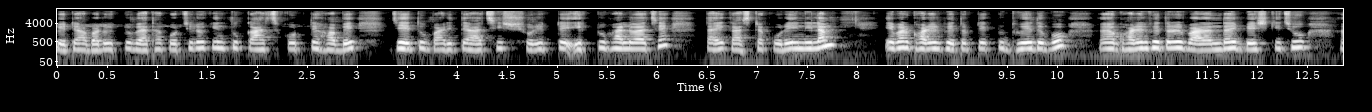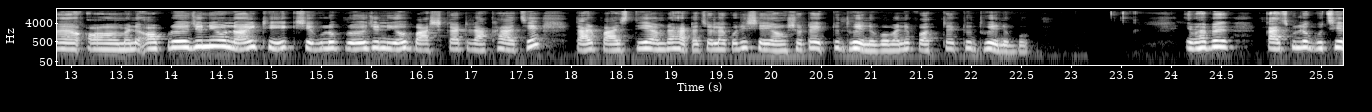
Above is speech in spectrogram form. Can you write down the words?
পেটে আবারও একটু ব্যথা করছিল, কিন্তু কাজ করতে হবে। যেহেতু বাড়িতে আছি, শরীরটা একটু ভালো আছে, তাই কাজটা করেই নিলাম। এবার ঘরের ভেতরটা একটু ধুয়ে দেব। ঘরের ভেতরের বারান্দায় বেশ কিছু মানে অপ্রয়োজনীয় নয় ঠিক, সেগুলো প্রয়োজনীয় বাঁশকাঠ রাখা আছে। তার পাশ দিয়ে আমরা হাঁটাচলা করি, সেই অংশটা একটু ধুয়ে নেব মানে পথটা একটু ধুয়ে নেব। এভাবে কাজগুলো গুছিয়ে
